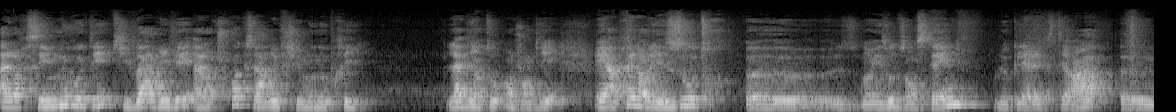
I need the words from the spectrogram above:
Alors c'est une nouveauté qui va arriver, alors je crois que ça arrive chez Monoprix là bientôt en janvier. Et après dans les autres, euh, dans les autres enseignes, Leclerc, etc., euh,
